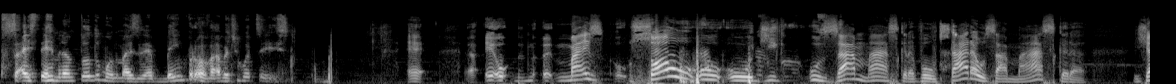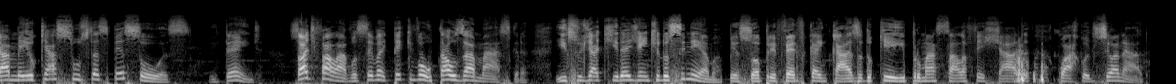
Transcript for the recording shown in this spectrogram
sai exterminando todo mundo, mas é bem provável de acontecer isso. Eu, mas só o, o, o de usar máscara, voltar a usar máscara, já meio que assusta as pessoas, entende? Só de falar, você vai ter que voltar a usar máscara. Isso já tira a gente do cinema. A pessoa prefere ficar em casa do que ir para uma sala fechada com ar-condicionado.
